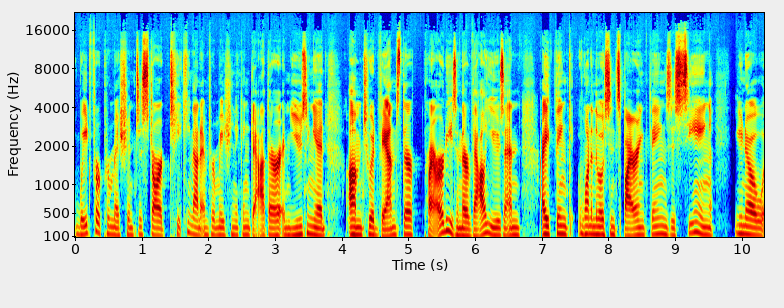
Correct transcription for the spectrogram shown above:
wait for permission to start taking that information they can gather and using it um, to advance their priorities and their values. And I think one of the most inspiring things is seeing, you know,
